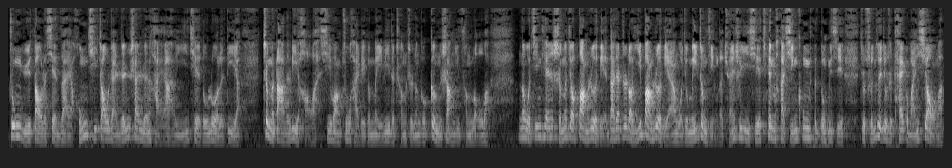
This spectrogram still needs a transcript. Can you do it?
终于到了现在啊，红旗招展，人山人海啊，一切都落了地啊，这么大的利好啊，希望珠海这个美丽的城市能够更上一层楼吧。那我今天什么叫傍热点？大家知道，一傍热点我就没正经的，全是一些天马行空的东西，就纯粹就是开个玩笑嘛。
